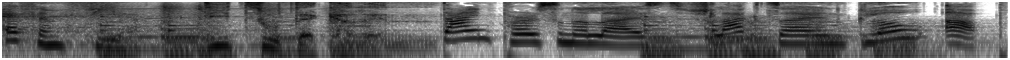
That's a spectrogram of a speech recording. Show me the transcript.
FM4. Die Zudeckerin. Dein personalized Schlagzeilen Glow Up.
